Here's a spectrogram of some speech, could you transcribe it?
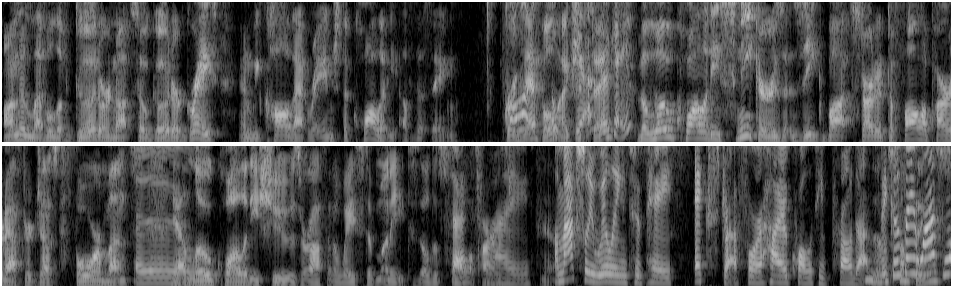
on the level of good or not so good or great, and we call that range the quality of the thing. For example, oh, I should yeah, say, okay. the low quality sneakers Zeke bought started to fall apart after just four months. Yeah, Oh. low quality shoes are often a waste of money because they'll just fall That's apart. right. I'm actually willing to pay extra for a higher quality product because some they last things-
